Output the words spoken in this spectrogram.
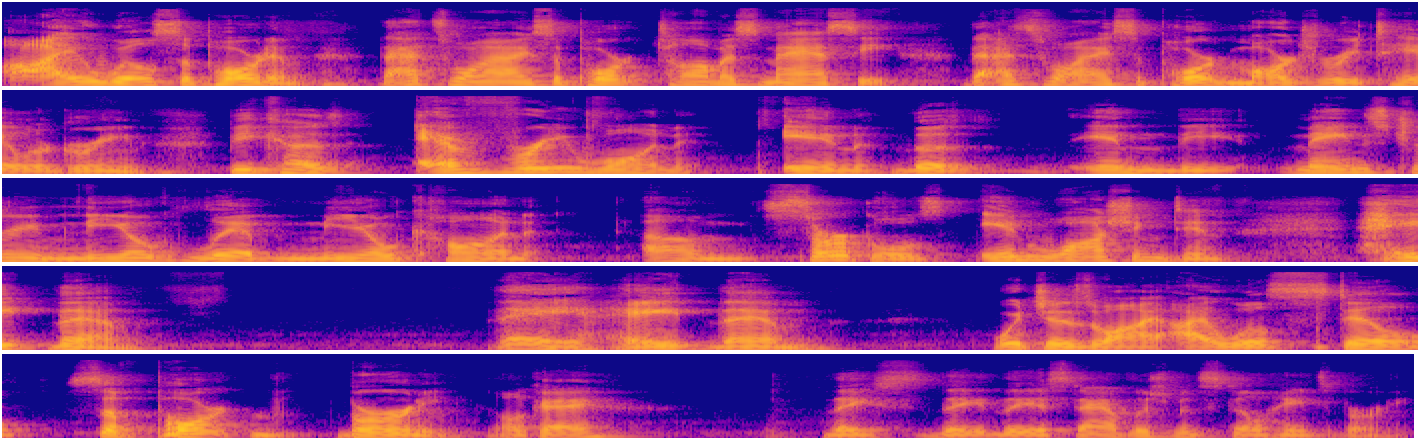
I will support him. That's why I support Thomas Massie. That's why I support Marjorie Taylor Greene because everyone in the in the mainstream neo-lib neocon um, circles in Washington hate them. They hate them, which is why I will still support Bernie. Okay, they they the establishment still hates Bernie.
